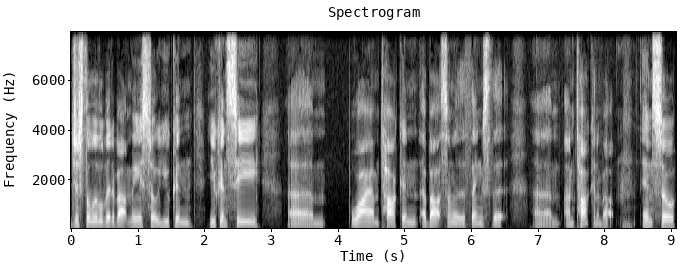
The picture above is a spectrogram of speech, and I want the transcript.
just a little bit about me, so you can you can see. Um, why I'm talking about some of the things that um, I'm talking about. And so,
